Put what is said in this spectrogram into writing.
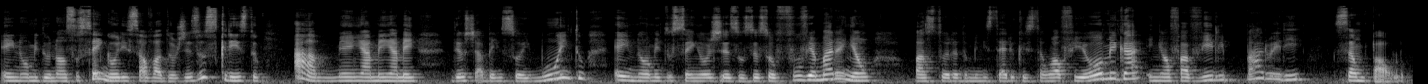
em nome do nosso Senhor e Salvador Jesus Cristo. Amém, amém, amém. Deus te abençoe muito, em nome do Senhor Jesus. Eu sou Fúvia Maranhão, pastora do Ministério Cristão Alfa e Ômega, em Alphaville, Barueri, São Paulo.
